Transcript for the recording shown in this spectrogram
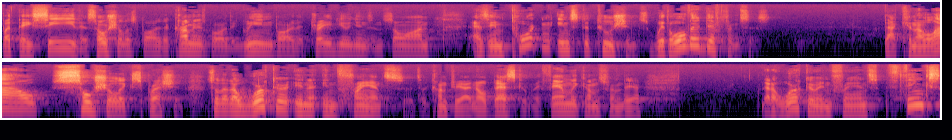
but they see the Socialist Party, the Communist Party, the Green Party, the trade unions, and so on, as important institutions with all their differences that can allow social expression. So that a worker in, in France, it's a country I know best because my family comes from there, that a worker in France thinks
